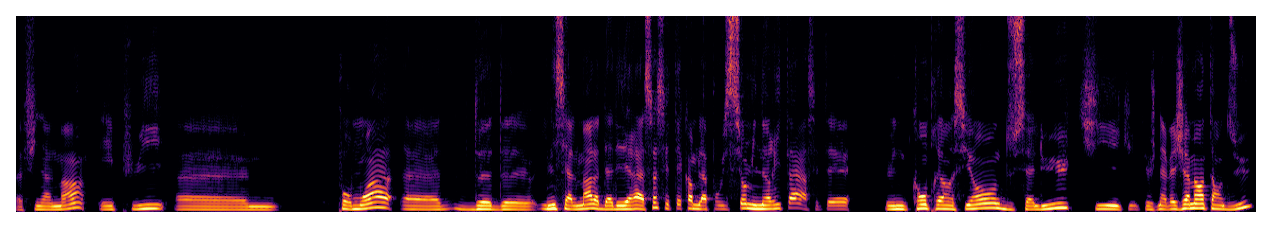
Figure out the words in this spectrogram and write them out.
euh, finalement. Et puis, euh, pour moi, de, initialement, d'adhérer à ça, c'était comme la position minoritaire. C'était une compréhension du salut qui, que je n'avais jamais entendu,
